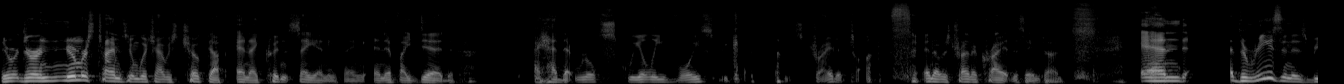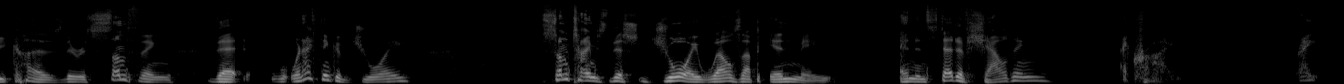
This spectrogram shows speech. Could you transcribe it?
There were, there were numerous times in which I was choked up and I couldn't say anything. And if I did, I had that real squealy voice because I was trying to talk and I was trying to cry at the same time. And the reason is because there is something that when I think of joy, sometimes this joy wells up in me, and instead of shouting, I cry. Right?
